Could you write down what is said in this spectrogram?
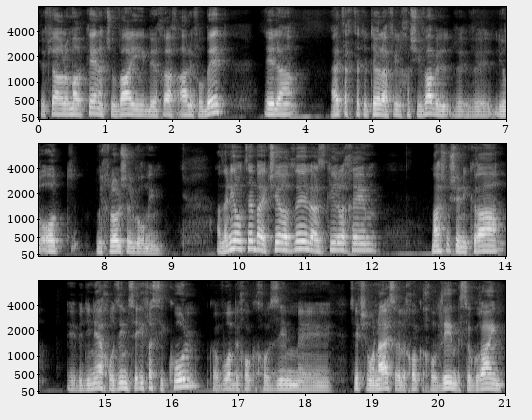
שאפשר לומר כן, התשובה היא בהכרח א' או ב', אלא היה צריך קצת יותר להפעיל חשיבה ולראות מכלול של גורמים. אז אני רוצה בהקשר הזה להזכיר לכם משהו שנקרא בדיני החוזים סעיף הסיכול, קבוע בחוק החוזים, סעיף 18 לחוק החוזים, בסוגריים,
